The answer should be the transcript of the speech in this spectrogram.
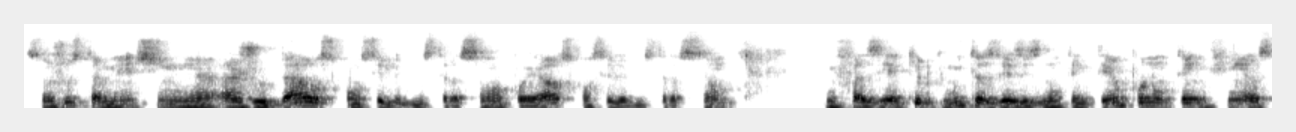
são justamente em ajudar os conselhos de administração, apoiar os conselhos de administração em fazer aquilo que muitas vezes não tem tempo não tem, enfim, as,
